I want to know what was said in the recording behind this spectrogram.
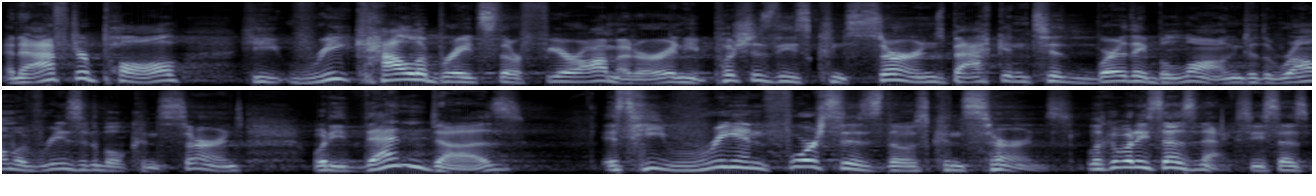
And after Paul he recalibrates their fearometer and he pushes these concerns back into where they belong, to the realm of reasonable concerns. What he then does is he reinforces those concerns. Look at what he says next. He says,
